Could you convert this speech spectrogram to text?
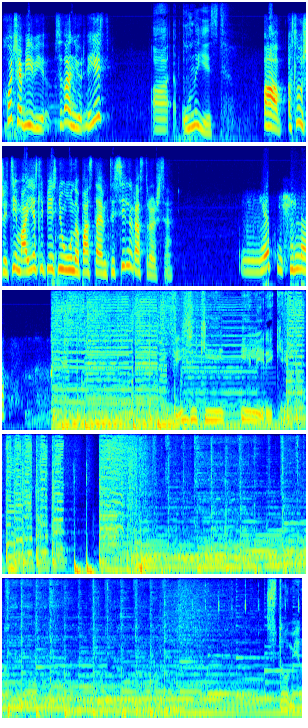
Хочешь объяви? Светлана Юрьевна, есть? А Уна есть. А, слушай, Тима, а если песню Уна поставим, ты сильно расстроишься? нет, не сильно. Физики и лирики. Сто минут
